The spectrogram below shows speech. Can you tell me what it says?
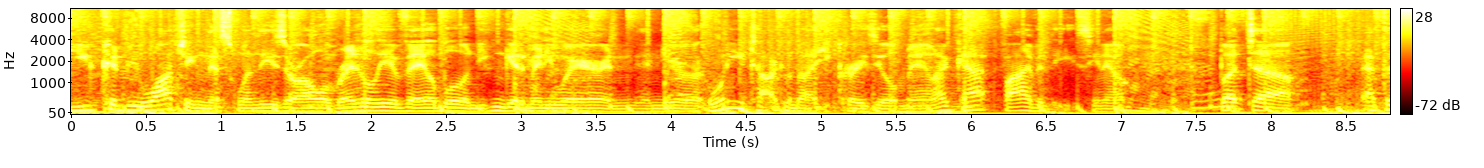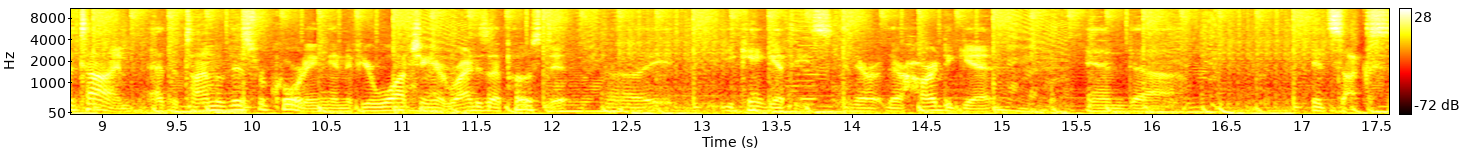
you could be watching this when these are all readily available and you can get them anywhere and, and you're like what are you talking about you crazy old man? I've got five of these you know? But uh, at the time at the time of this recording and if you're watching it right as i post it, uh, it you can't get these. They're, they're hard to get and uh, it sucks.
